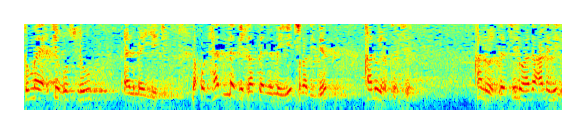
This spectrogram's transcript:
ثم يأتي غسل الميت. نقول هذا الذي غسل الميت؟ غادي يدير؟ قالوا يغتسل. قالوا يغتسل وهذا عليه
